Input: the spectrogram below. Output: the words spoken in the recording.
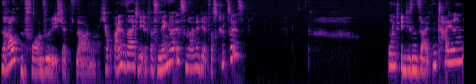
Eine Rautenform würde ich jetzt sagen. Ich habe eine Seite, die etwas länger ist und eine, die etwas kürzer ist. Und in diesen Seitenteilen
